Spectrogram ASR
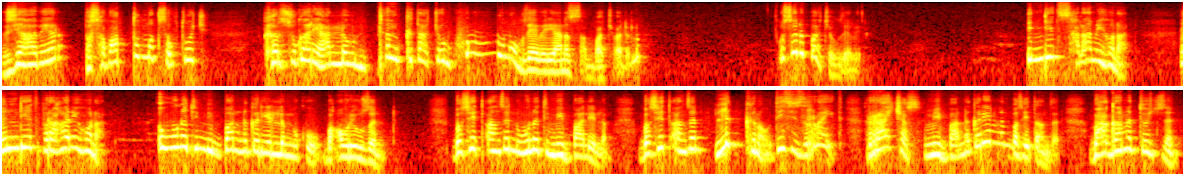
እግዚአብሔር በሰባቱም መቅሰፍቶች ከእርሱ ጋር ያለውን ትምክታቸውን ሁሉ ነው እግዚአብሔር ያነሳባቸው አይደለም፣ ወሰደባቸው እግዚአብሔር እንዴት ሰላም ይሆናል? እንዴት ብርሃን ይሆናል? እውነት የሚባል ነገር የለም እኮ በአውሬው ዘንድ በሰይጣን ዘንድ እውነት የሚባል የለም። በሰይጣን ዘንድ ልክ ነው this is right righteous የሚባል ነገር የለም በሰይጣን ዘንድ። በአጋንንቶች ዘንድ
